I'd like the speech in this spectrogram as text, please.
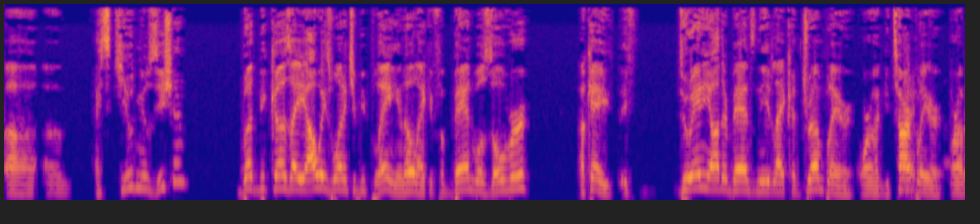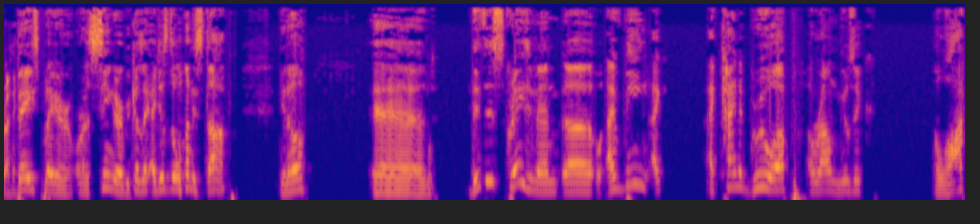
uh, um, a skilled musician, but because I always wanted to be playing. You know, like if a band was over, okay, if do any other bands need like a drum player or a guitar Right. player or a Right. bass player or a singer because I, I just don't want to stop, you know? And this is crazy, man. Uh, I've been, I, I kind of grew up around music a lot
